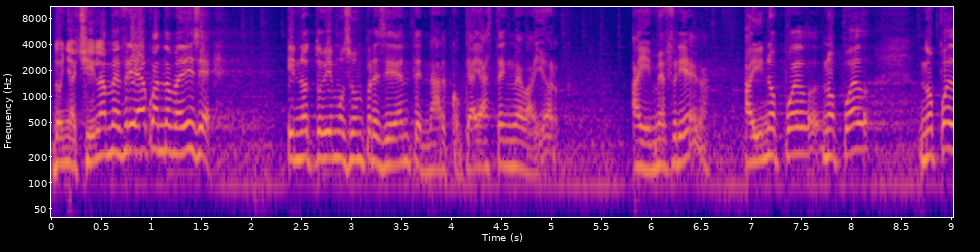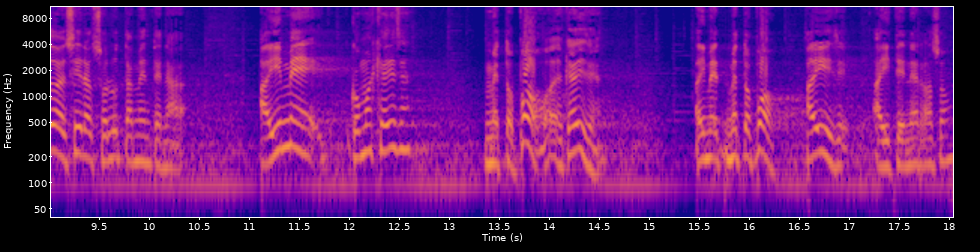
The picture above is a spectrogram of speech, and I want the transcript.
Doña Chila me friega cuando me dice, y no tuvimos un presidente narco que allá está en Nueva York. Ahí me friega. Ahí no puedo, no puedo. No puedo decir absolutamente nada. Ahí me, ¿cómo es que dicen? Me topó, ¿es que dicen? Ahí me, topó. Ahí, ahí tiene razón.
